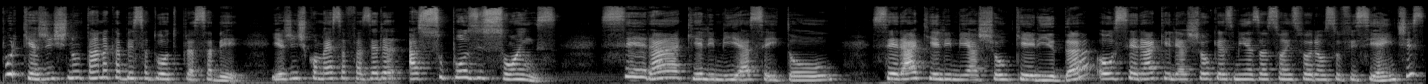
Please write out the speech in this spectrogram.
Porque a gente não está na cabeça do outro para saber e a gente começa a fazer as suposições. Será que ele me aceitou? Será que ele me achou querida? Ou será que ele achou que as minhas ações foram suficientes?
